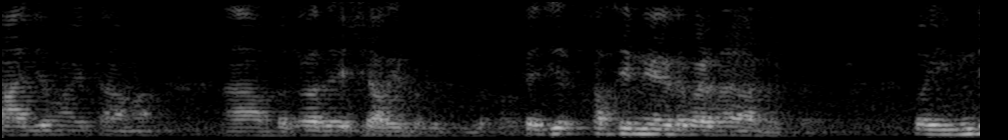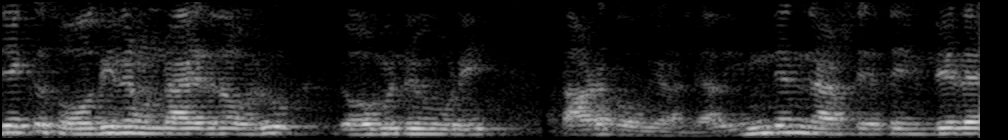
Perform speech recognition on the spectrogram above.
രാജ്യമായിട്ടാണ് ബംഗ്ലാദേശ് അറിയപ്പെട്ടിട്ടുണ്ട്. പ്രത്യേകിച്ച് ഹസീനയുടെ ഭരണകാലത്ത് അപ്പോൾ ഇന്ത്യയ്ക്ക് സ്വാധീനമുണ്ടായിരുന്ന ഒരു ഗവൺമെന്റ് കൂടി താഴെ പോവുകയാണല്ലേ? അത് ഇന്ത്യൻ രാഷ്ട്രീയത്തെ ഇന്ത്യയുടെ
